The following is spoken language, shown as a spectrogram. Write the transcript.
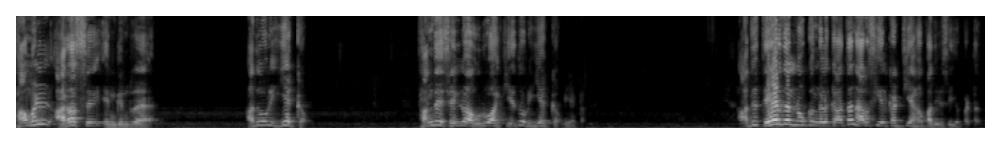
தமிழ் அரசு என்கின்ற அது ஒரு இயக்கம். தந்தை செல்வா உருவாக்கியது ஒரு இயக்கம். இயக்கம். அது தேர்தல் நோக்கங்களுக்காகத்தான் அரசியல் கட்சியாக பதிவு செய்யப்பட்டது.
